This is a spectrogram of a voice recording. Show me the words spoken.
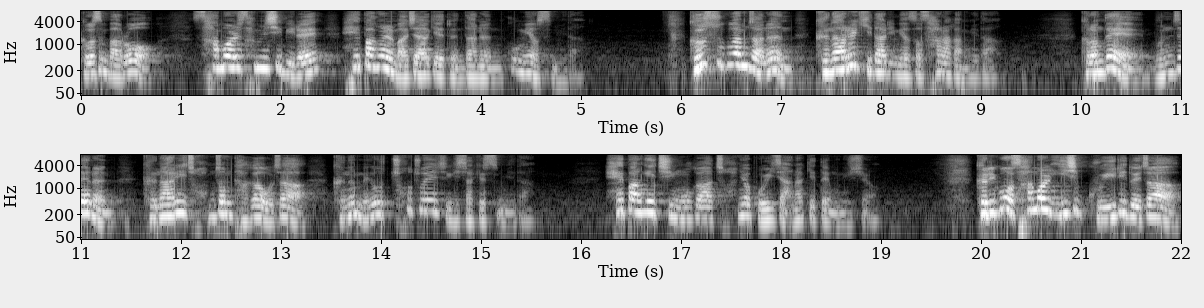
그것은 바로 3월 30일에 해방을 맞이하게 된다는 꿈이었습니다. 그 수감자는 그날을 기다리면서 살아갑니다. 그런데 문제는 그날이 점점 다가오자 그는 매우 초조해지기 시작했습니다. 해방의 징후가 전혀 보이지 않았기 때문이죠. 그리고 3월 29일이 되자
